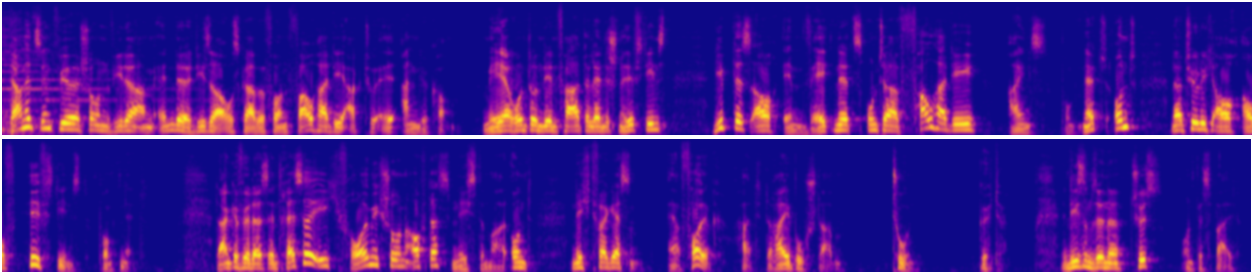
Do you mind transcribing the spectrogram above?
Damit sind wir schon wieder am Ende dieser Ausgabe von VHD aktuell angekommen. Mehr rund um den Vaterländischen Hilfsdienst gibt es auch im Weltnetz unter vhd1.net und natürlich auch auf hilfsdienst.net. Danke für das Interesse. Ich freue mich schon auf das nächste Mal. Und nicht vergessen, Erfolg hat drei Buchstaben. Tun. Goethe. In diesem Sinne, tschüss und bis bald.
